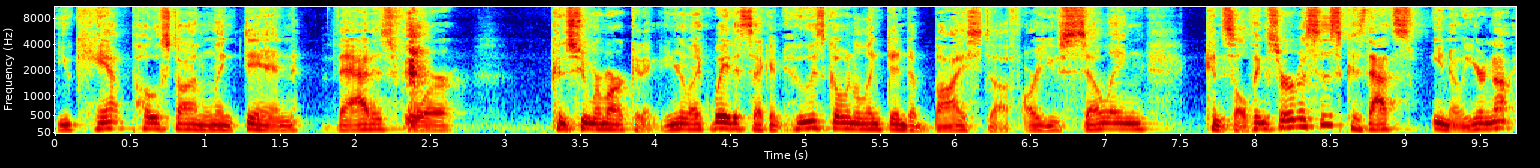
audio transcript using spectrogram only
you can't post on LinkedIn. That is for consumer marketing. And you're like, wait a second, who is going to LinkedIn to buy stuff? Are you selling consulting services because that's you know you're not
